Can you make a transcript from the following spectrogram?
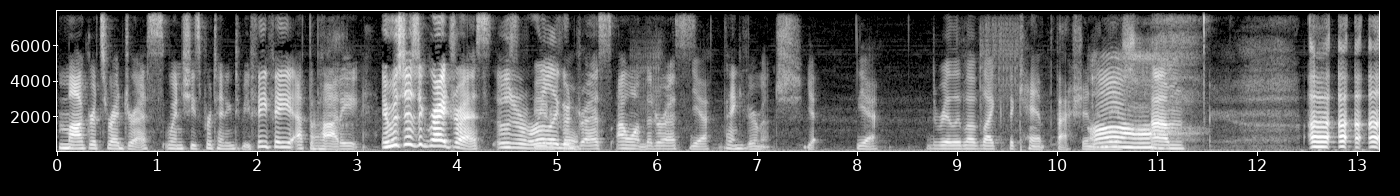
Margaret's red dress when she's pretending to be Fifi at the party. It was just a great dress. It was a really Ah. Beautiful. good dress. I want the dress. Yeah. Thank you very much. Yep. Yeah, really love like the camp fashion in Oh. this. Um, uh, uh, uh, uh,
